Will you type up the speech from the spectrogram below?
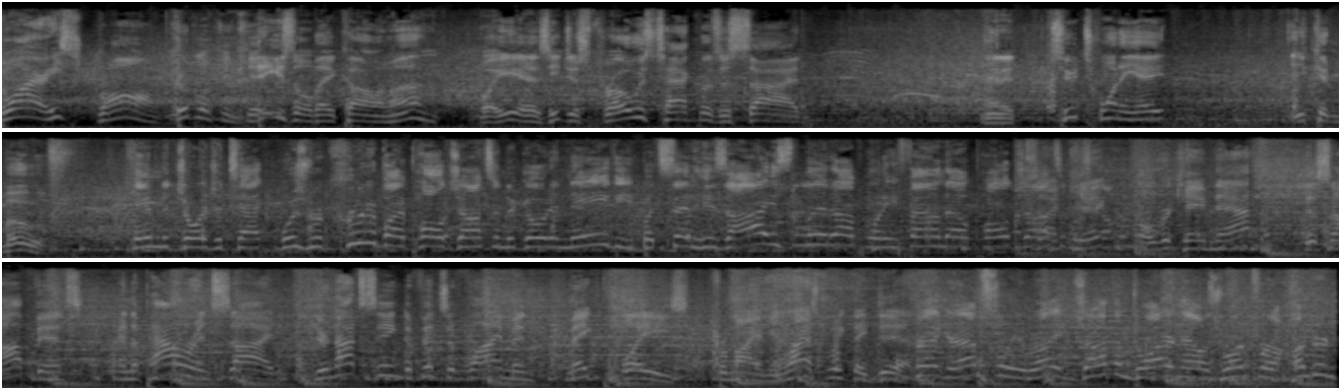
Dwyer. He's strong, good-looking kid. Diesel, they call him, huh? Well, he is. He just throws tacklers aside. And at 228, he can move. Came to Georgia Tech, was recruited by Paul Johnson to go to Navy, but said his eyes lit up when he found out Paul Johnson was coming. overcame that. This offense and the power inside. You're not seeing defensive linemen make plays for Miami. Last week they did. Craig, you're absolutely right. Jonathan Dwyer now has run for 128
